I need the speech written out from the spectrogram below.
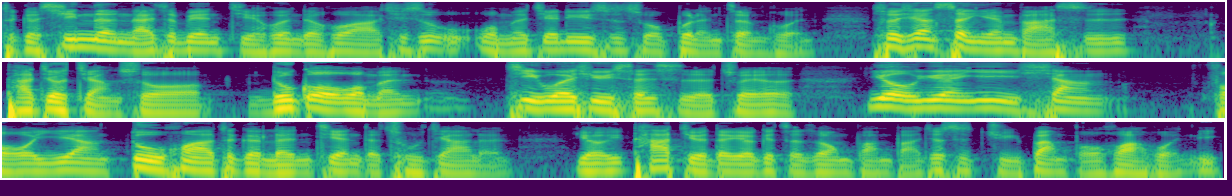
这个新人来这边结婚的话，其实我们的戒律是说不能证婚。所以像圣严法师他就讲说，如果我们既畏惧生死的罪恶，又愿意像佛一样度化这个人间的出家人，有他觉得有一个折中办法，就是举办佛化婚礼，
